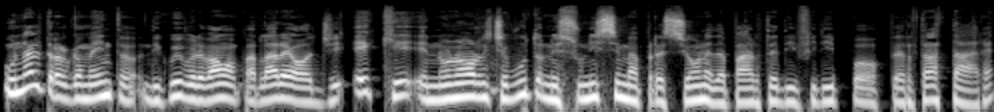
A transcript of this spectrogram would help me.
Un altro argomento di cui volevamo parlare oggi e che non ho ricevuto nessunissima pressione da parte di Filippo per trattare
